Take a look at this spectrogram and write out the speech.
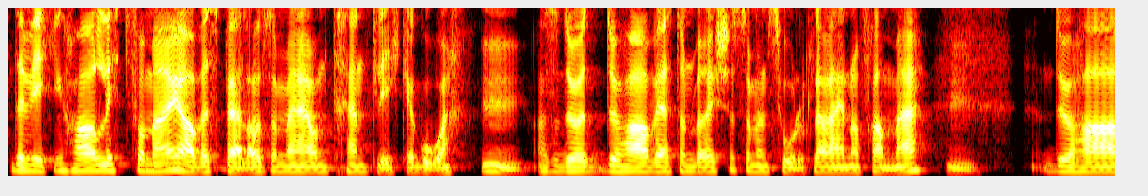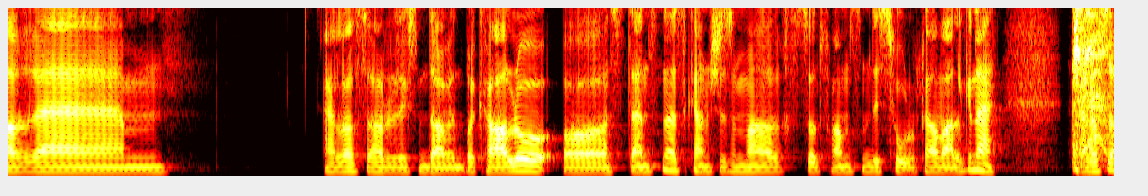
det Viking har litt for mye av, er spillere som er omtrent like gode. Mm. Altså, du, du har Veton Berisha som en soleklar einer framme. Mm. Du har eh, Eller så har du liksom David Bacalo og Stensnes kanskje som har stått fram som de soleklare valgene. Eller så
